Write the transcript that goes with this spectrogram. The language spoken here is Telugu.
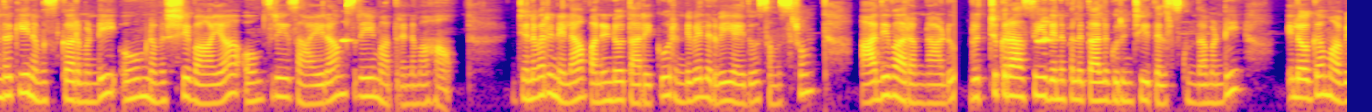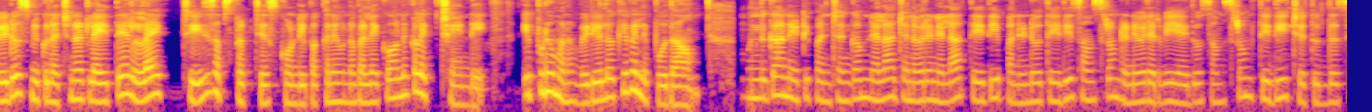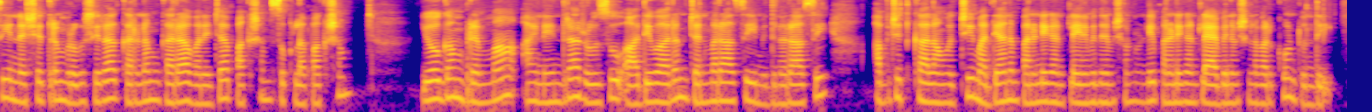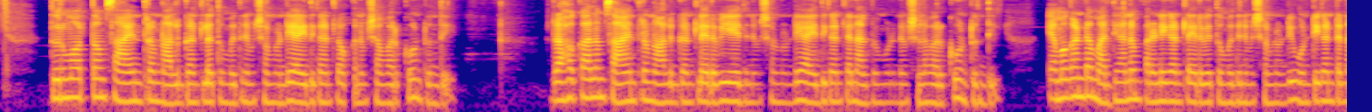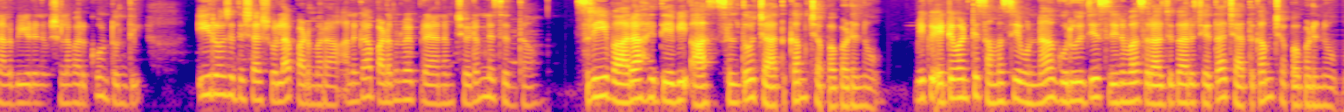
అందరికీ నమస్కారం అండి ఓం నమ శివాయ. ఓం శ్రీ సాయిరాం శ్రీ మాత్ర నమ. జనవరి నెల పన్నెండో తారీఖు రెండు వేల ఇరవై ఐదో సంవత్సరం. ఆదివారం నాడు వృశ్చిక రాశి దిన ఫలితాల గురించి తెలుసుకుందామండి. ఈలోగా మా వీడియోస్ మీకు నచ్చినట్లయితే లైక్ చేసి సబ్స్క్రైబ్ చేసుకోండి. పక్కనే ఉన్న బెల్ క్లిక్ చేయండి. ఇప్పుడు మనం వీడియోలోకి వెళ్ళిపోదాం. ముందుగా నేటి పంచాంగం నెల జనవరి నెల తేదీ పన్నెండో తేదీ సంవత్సరం రెండు వేల ఇరవై ఐదో సంవత్సరం తిథి చతుర్దశి నక్షత్రం మృగశిర కరణం గర వనిజ పక్షం శుక్లపక్షం యోగం బ్రహ్మ ఆయనేంద్ర రోజు ఆదివారం జన్మరాశి మిథున రాశి అభిజిత్ కాలం వచ్చి మధ్యాహ్నం పన్నెండు గంటల ఎనిమిది నిమిషం నుండి పన్నెండు గంటల యాభై నిమిషాల వరకు ఉంటుంది. దుర్ముహూర్తం సాయంత్రం నాలుగు గంటల తొమ్మిది నిమిషం నుండి ఐదు గంటల ఒక్క నిమిషం వరకు ఉంటుంది. రాహుకాలం సాయంత్రం నాలుగు గంటల ఇరవై ఐదు నిమిషం నుండి ఐదు గంటల నలభై మూడు నిమిషాల వరకు ఉంటుంది. యమగంట మధ్యాహ్నం పన్నెండు గంటల ఇరవై తొమ్మిది నిమిషం నుండి ఒంటి గంట నలభై ఏడు నిమిషాల వరకు ఉంటుంది. ఈ రోజు దిశాశూల పడమర అనగా పడమరపై ప్రయాణం చేయడం నిషిద్ధం. శ్రీ వారాహిదేవి ఆశీస్సులతో జాతకం చెప్పబడును. మీకు ఎటువంటి సమస్య ఉన్నా గురూజీ శ్రీనివాసరాజు గారి చేత జాతకం చెప్పబడును.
